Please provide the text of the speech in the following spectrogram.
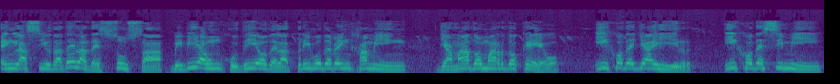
En la ciudadela de Susa vivía un judío de la tribu de Benjamín llamado Mardoqueo, hijo de Yair, hijo de Simí,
